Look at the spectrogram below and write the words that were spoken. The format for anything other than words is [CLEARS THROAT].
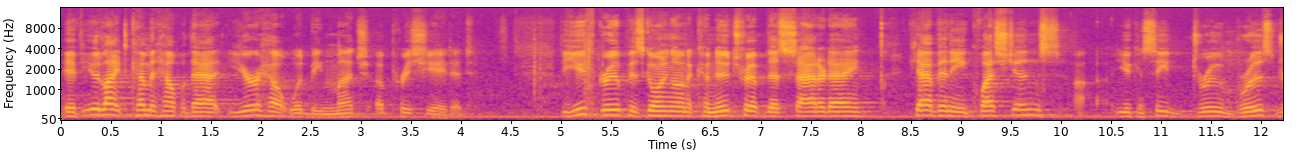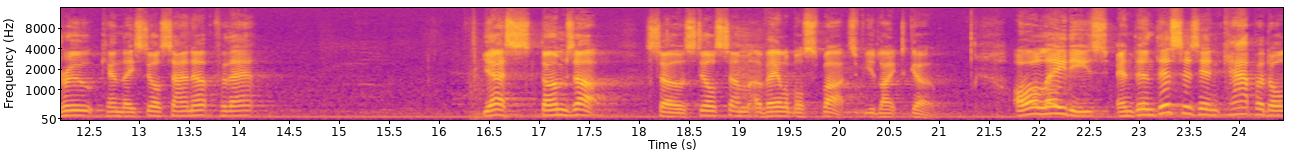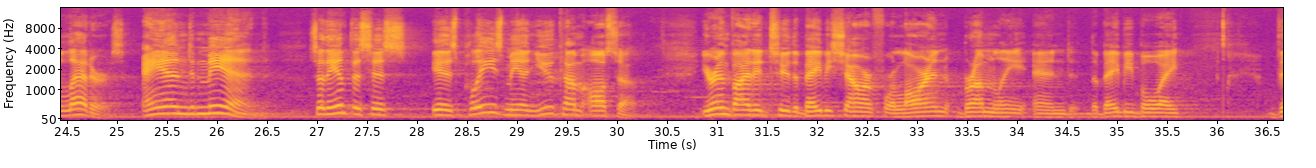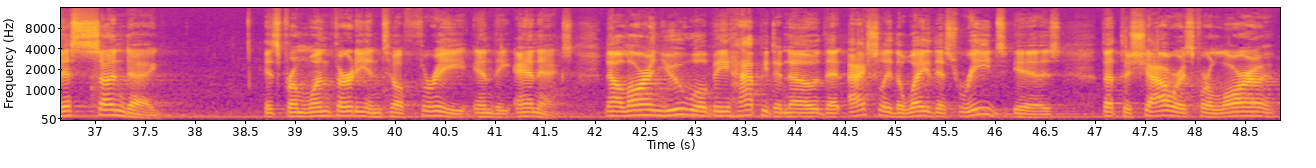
If you'd like to come and help with that, your help would be much appreciated. The youth group is going on a canoe trip this Saturday. If you have any questions, uh, you can see Drew Bruce. Drew, can they still sign up for that? Yes, thumbs up. So, still some available spots if you'd like to go all ladies, and then this is in capital letters, and men. So the emphasis is please, men, you come also. You're invited to the baby shower for Lauren Brumley and the baby boy this Sunday. It's from 1:30 until 3 in the annex. Now, Lauren, you will be happy to know that actually the way this reads is that the shower is for Laura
